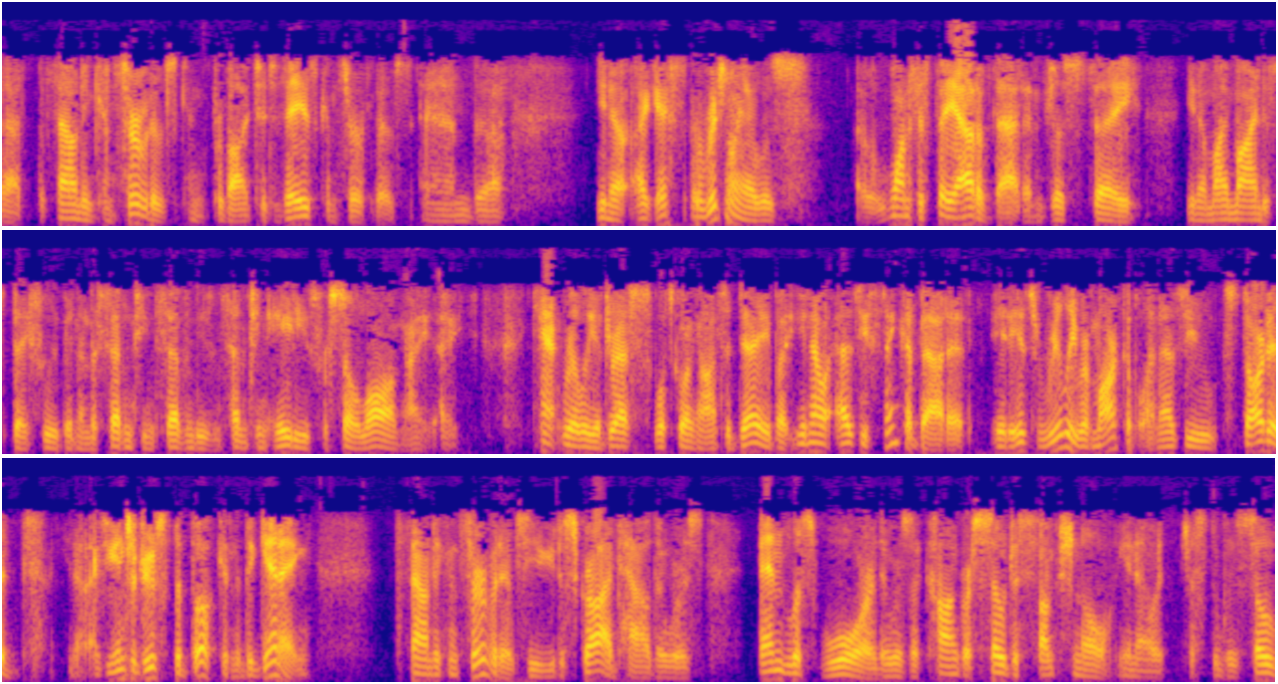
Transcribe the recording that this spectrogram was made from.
that the founding conservatives can provide to today's conservatives. And uh, you know, I guess originally I was I wanted to stay out of that and just say, you know, my mind has basically been in the 1770s and 1780s for so long. I, I can't really address what's going on today. But you know, as you think about it, it is really remarkable. And as you started, you know, as you introduced the book in the beginning, founding conservatives, you, you described how there was endless war. There was a Congress so dysfunctional, you know, it just it was so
